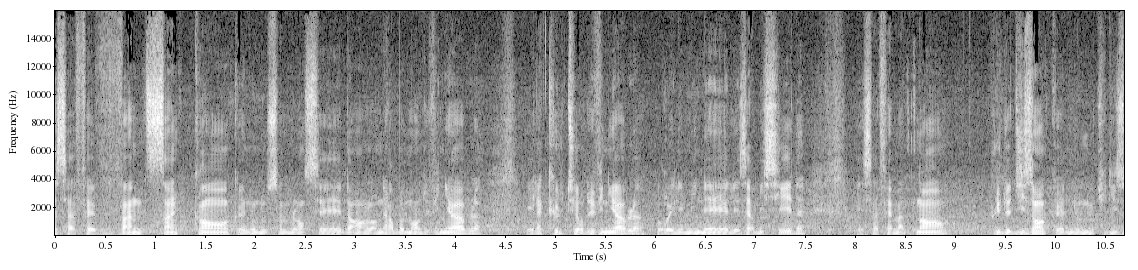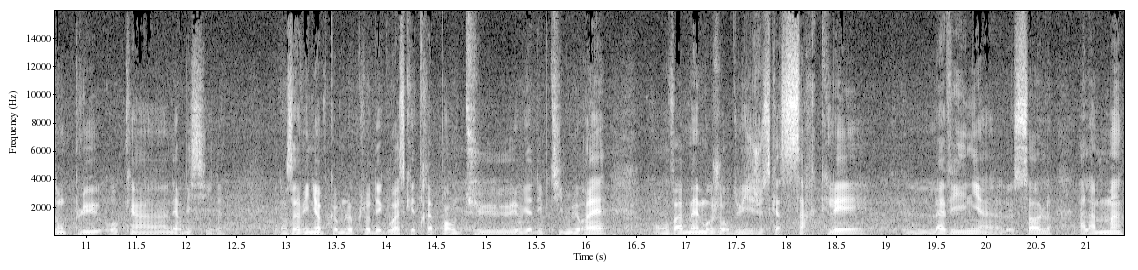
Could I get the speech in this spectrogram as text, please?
ça fait 25 ans que nous nous sommes lancés dans l'enherbement du vignoble et la culture du vignoble pour éliminer les herbicides. Et ça fait maintenant plus de 10 ans que nous n'utilisons plus aucun herbicide. Dans un vignoble comme le Clos des qui est très pentu, où il y a des petits murets, on va même aujourd'hui jusqu'à sarcler la vigne, le sol, à la main,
